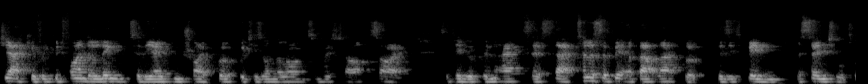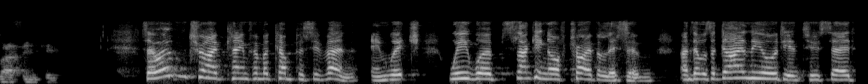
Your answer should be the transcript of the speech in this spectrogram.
Jack, if we could find a link to the Open Tribe book, which is on the Lawrence and Wishart site, so people can access that. Tell us a bit about that book because it's been essential to our thinking. So Open Tribe came from a Compass event in which we were slagging off tribalism, and there was a guy in the audience who said,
